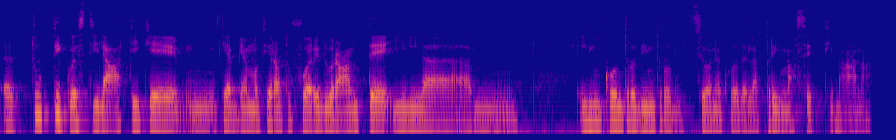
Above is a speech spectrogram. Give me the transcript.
eh, tutti questi lati che, mm, che, abbiamo tirato fuori durante il, um, l'incontro di introduzione, quello della prima settimana.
